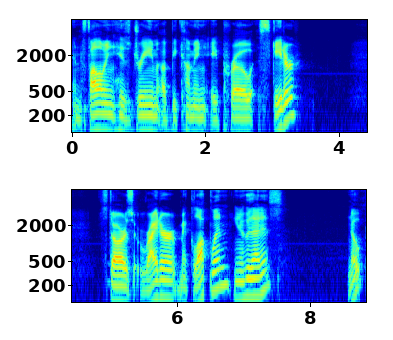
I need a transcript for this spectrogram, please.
and following his dream of becoming a pro skater. Stars Ryder McLaughlin. You know who that is? Nope.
